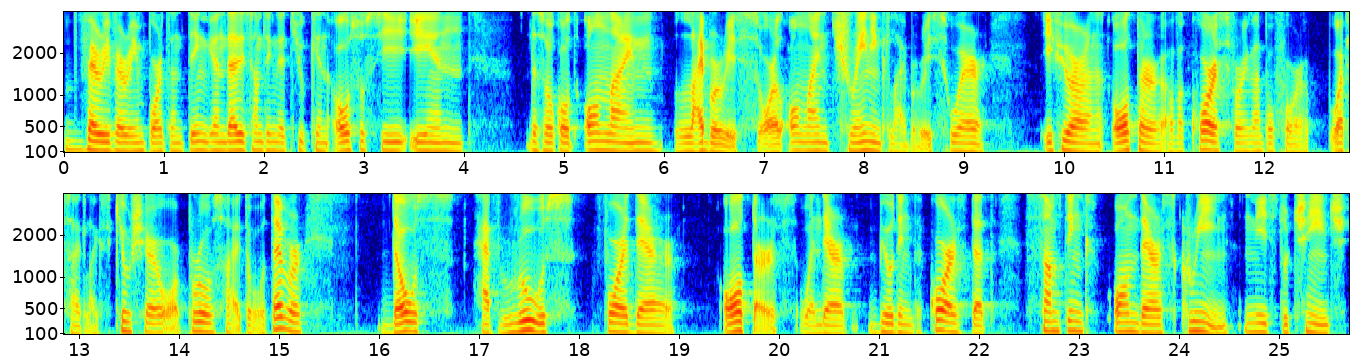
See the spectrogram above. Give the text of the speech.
very very important thing and that is something that you can also see in the so-called online libraries or online training libraries where if you are an author of a course for example for a website like skillshare or pluralsight or whatever those have rules for their authors when they're building the course that something on their screen needs to change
